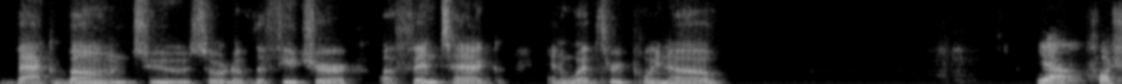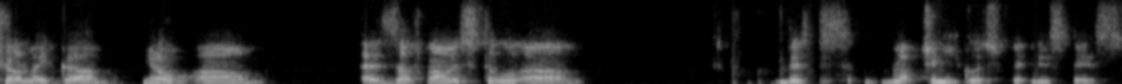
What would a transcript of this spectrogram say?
backbone to sort of the future of fintech and Web 3.0? Yeah, for sure. Like uh, you know, um, as of now, it's still um, this blockchain ecospace,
